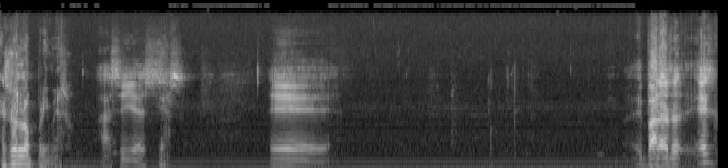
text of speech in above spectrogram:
Eso es lo primero. Así es. Yes. Eh, para, es-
